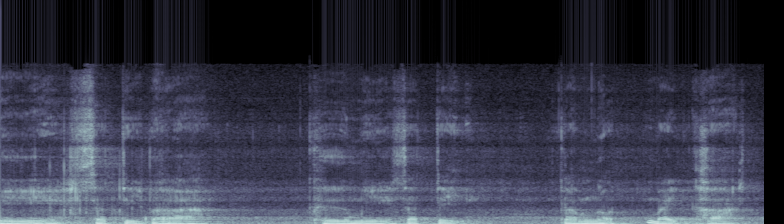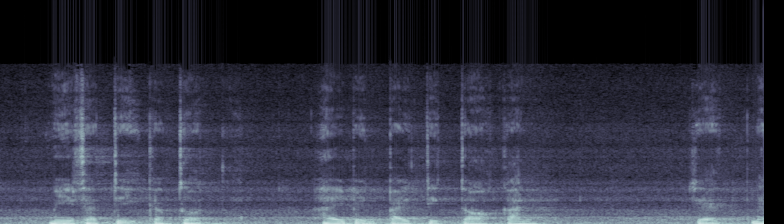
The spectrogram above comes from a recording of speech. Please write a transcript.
มีสติมา คือมีสติกำหนดไม่ขาด มีสติกำหนด ให้เป็นไปติดต่อกันจากใน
